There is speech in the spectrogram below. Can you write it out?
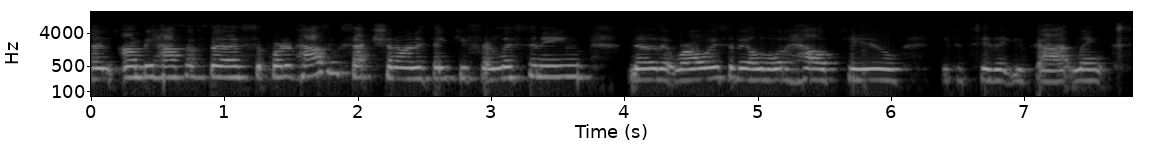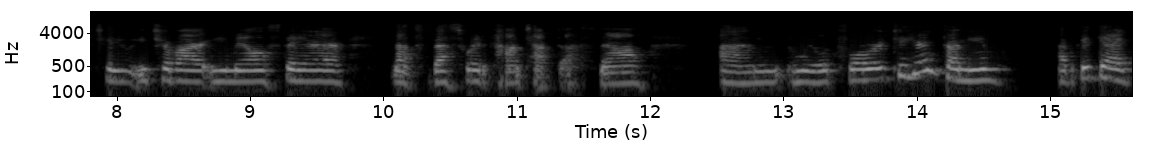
And on behalf of the supportive housing section, I want to thank you for listening. Know that we're always available to help you. You can see that you've got links to each of our emails there. That's the best way to contact us now. Um, and we look forward to hearing from you. Have a good day.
